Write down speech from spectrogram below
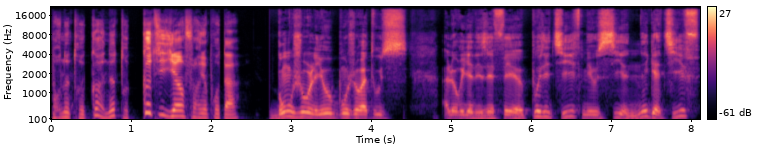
pour notre corps, notre quotidien, Florian Prota Bonjour Léo, bonjour à tous. Alors il y a des effets euh, positifs mais aussi euh, négatifs.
